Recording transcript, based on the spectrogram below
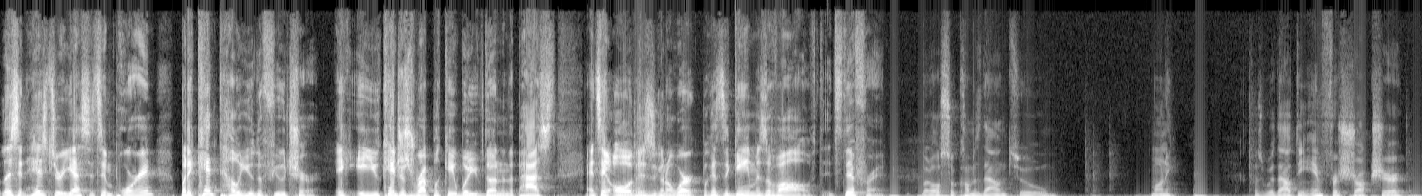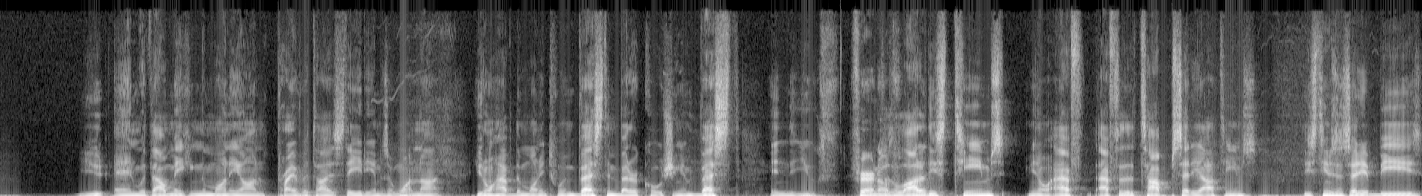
listen, history, yes, it's important, but it can't tell you the future. It, it- you can't just replicate what you've done in the past and say, "Oh, this is gonna work," because the game has evolved. It's different. but it also comes down to money because without the infrastructure you and without making the money on privatized stadiums and whatnot you don't have the money to invest in better coaching invest in the youth Fair enough. because a lot of these teams you know af- after the top Serie A teams these teams in Serie B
